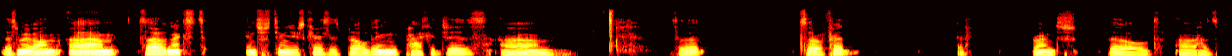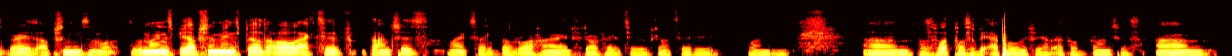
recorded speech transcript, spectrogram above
let's move on. Um, so next interesting use case is building packages. Um, so that so Fed F branch build uh, has various options, and what, so the minus B option means build all active branches, like so it'll build Rawhide, Fedora 32, Fedora 31, um, possibly EPEL if you have EPEL branches. Um,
